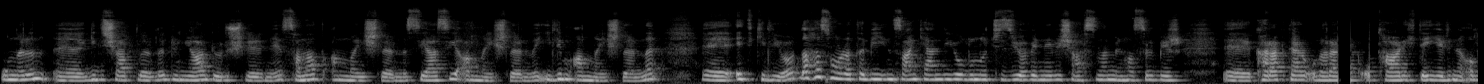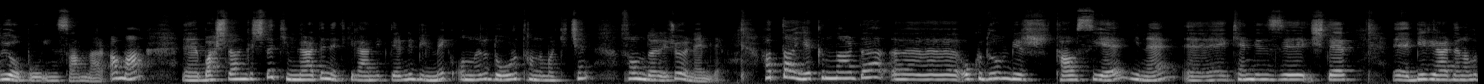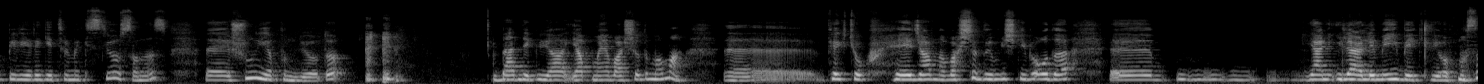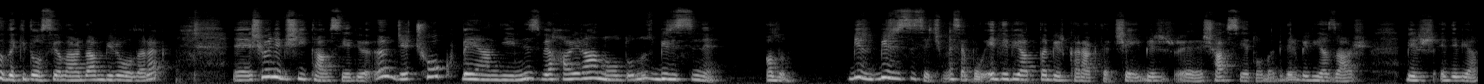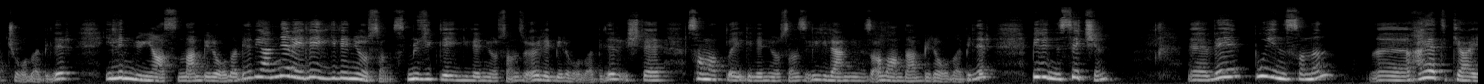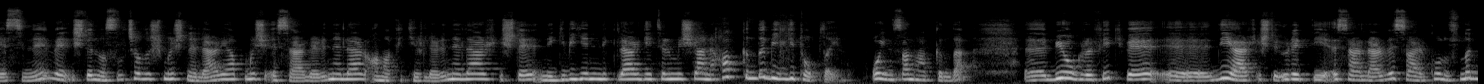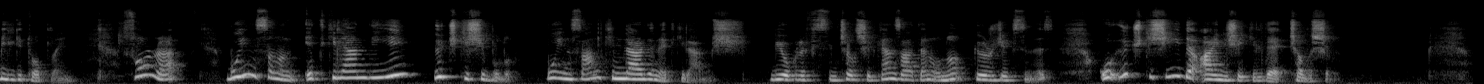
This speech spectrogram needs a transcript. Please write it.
onların e, gidişatlarını, dünya görüşlerini, sanat anlayışlarını, siyasi anlayışlarını, ilim anlayışlarını e, etkiliyor. Daha sonra tabii insan kendi yolunu çiziyor ve nevi şahsına münhasır bir e, karakter olarak o tarihte yerini alıyor bu insanlar. Ama e, başlangıçta kimlerden etkilendiklerini bilmek, onları doğru tanımak için son derece önemli. Hatta yakınlarda e, okuduğum bir tavsiye yine e, kendinizi işte bir yerden alıp bir yere getirmek istiyorsanız şunu yapın diyordu. Ben de güya yapmaya başladım ama e, pek çok heyecanla başladığım iş gibi o da e, yani ilerlemeyi bekliyor masadaki dosyalardan biri olarak. E, şöyle bir şey tavsiye ediyor. Önce çok beğendiğiniz ve hayran olduğunuz birisini alın bir birisi seçin. Mesela bu edebiyatta bir karakter şey bir e, şahsiyet olabilir, bir yazar, bir edebiyatçı olabilir, ilim dünyasından biri olabilir. Yani nereyle ilgileniyorsanız, müzikle ilgileniyorsanız öyle biri olabilir. İşte sanatla ilgileniyorsanız ilgilendiğiniz alandan biri olabilir. Birini seçin e, ve bu insanın e, hayat hikayesini ve işte nasıl çalışmış, neler yapmış, eserleri neler, ana fikirleri neler, işte ne gibi yenilikler getirmiş yani hakkında bilgi toplayın o insan hakkında e, biyografik ve e, diğer işte ürettiği eserler vesaire konusunda bilgi toplayın. Sonra bu insanın etkilendiği üç kişi bulun. Bu insan kimlerden etkilenmiş? Biyografisini çalışırken zaten onu göreceksiniz. O üç kişiyi de aynı şekilde çalışın.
